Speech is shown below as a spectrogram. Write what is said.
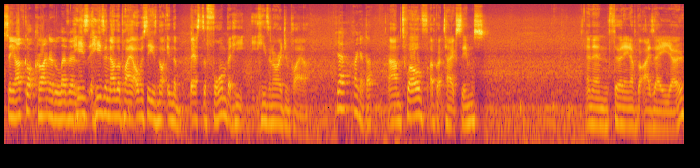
See, I've got Crichton at 11. He's he's another player. Obviously, he's not in the best of form, but he he's an Origin player. Yeah, I get that. Um, twelve, I've got Tariq Sims, and then thirteen, I've got Isaah Yeo,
